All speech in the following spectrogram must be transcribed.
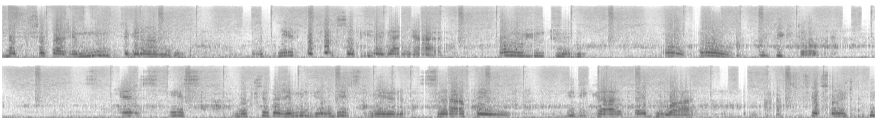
uma porcentagem muito grande do dinheiro que eu possa vir a ganhar com o YouTube ou com o TikTok, esse, esse, uma porcentagem muito grande desse dinheiro será para eu dedicar a doar associações de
